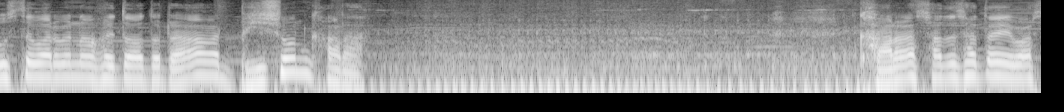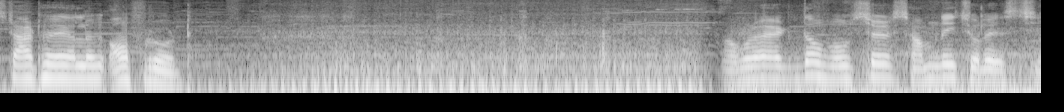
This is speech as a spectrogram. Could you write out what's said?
বুঝতে পারবে না হয়তো অতটা বাট ভীষণ খাড়া। খাড়ার সাথে সাথে এবার স্টার্ট হয়ে গেল অফ রোড আমরা একদম হোমস্টের সামনেই চলে এসেছি,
